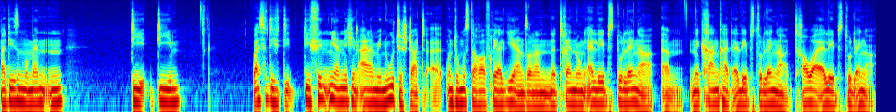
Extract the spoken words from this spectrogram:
bei diesen Momenten, die, die, weißt du, die, die, die finden ja nicht in einer Minute statt äh, und du musst darauf reagieren, sondern eine Trennung erlebst du länger, ähm, eine Krankheit erlebst du länger, Trauer erlebst du länger.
